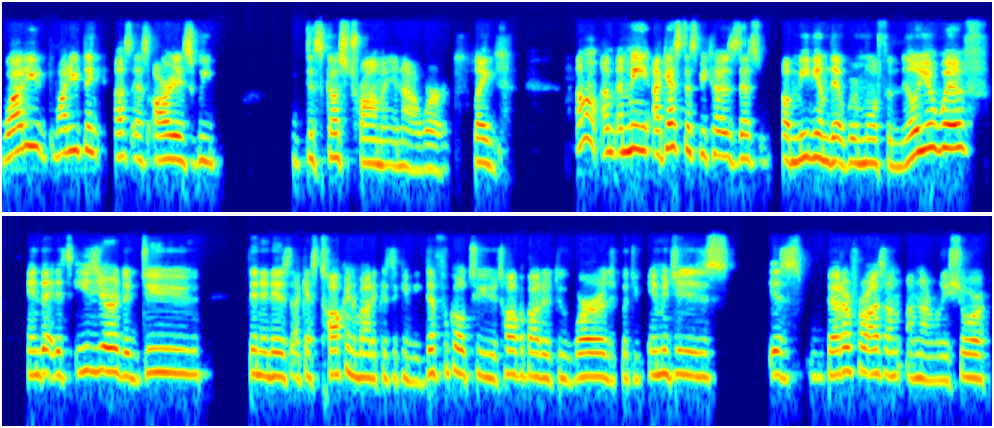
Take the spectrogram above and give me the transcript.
Why do you why do you think us as artists we discuss trauma in our work? Like, I don't. I I mean, I guess that's because that's a medium that we're more familiar with, and that it's easier to do than it is, I guess, talking about it because it can be difficult to talk about it through words, but through images is better for us. I'm, I'm not really sure.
